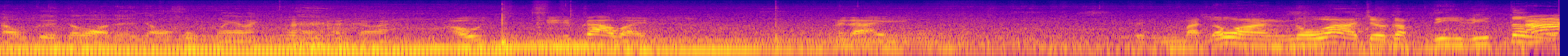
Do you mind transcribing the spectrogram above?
เอาเกินตลอดเลยจะเอาหกไหมไหมใช่ไหมเอาสี่สิบเก้าใบไม่ได้ เป็นหมัดระหว่างโนวาเจอกับดีริเตอร์อ่า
